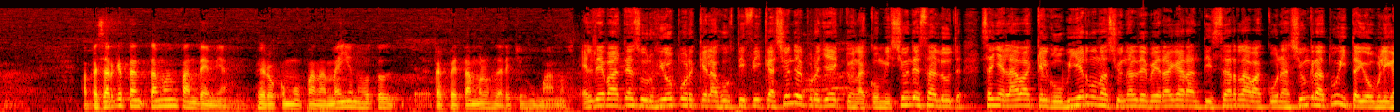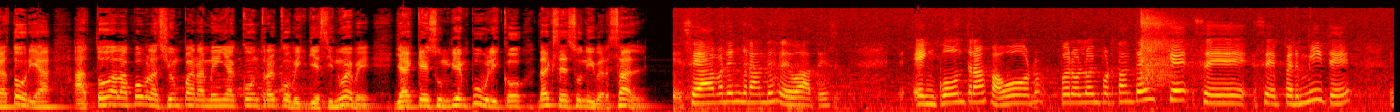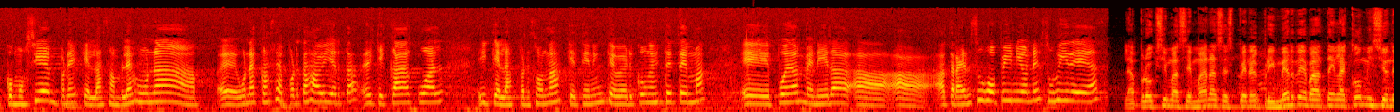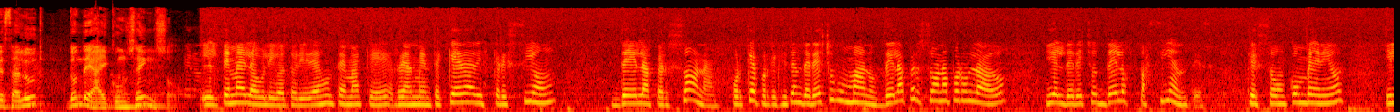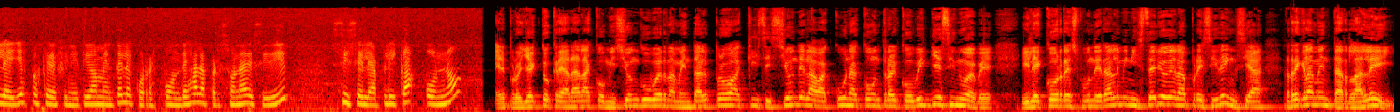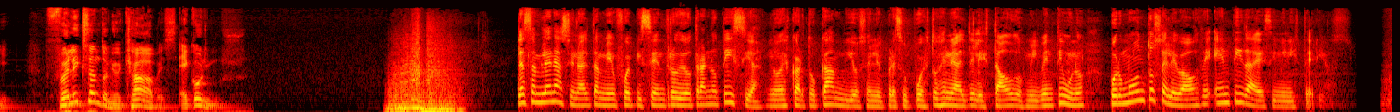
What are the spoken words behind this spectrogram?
A pesar que estamos en pandemia, pero como panameños nosotros eh, respetamos los derechos humanos. El debate surgió porque la justificación del proyecto en la Comisión de Salud señalaba que el gobierno nacional deberá garantizar la vacunación gratuita y obligatoria a toda la población panameña contra el COVID-19, ya que es un bien público de acceso universal. Se abren grandes debates en contra, a favor, pero lo importante es que se, se permite como siempre, que la Asamblea es una, eh, una casa de puertas abiertas, de que cada cual y que las personas que tienen que ver con este tema eh, puedan venir a, a, traer sus opiniones, sus ideas. La próxima semana se espera el primer debate en la Comisión de Salud, donde hay consenso. El tema de la obligatoriedad es un tema que realmente queda a discreción de la persona. ¿Por qué? Porque existen derechos humanos de la persona por un lado y el derecho de los pacientes, que son convenios y leyes pues que definitivamente le corresponde a la persona decidir si se le aplica o no el proyecto creará la Comisión Gubernamental Pro Adquisición de la Vacuna contra el COVID-19 y le corresponderá al Ministerio de la Presidencia reglamentar la ley. Félix Antonio Chávez, Econius. La Asamblea Nacional también fue epicentro de otra noticia. No descartó cambios en el presupuesto general del Estado 2021 por montos elevados de entidades y ministerios.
